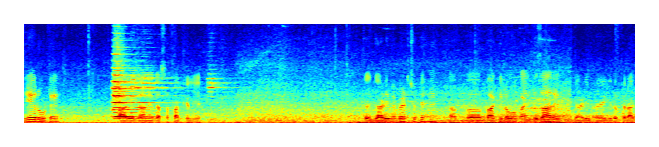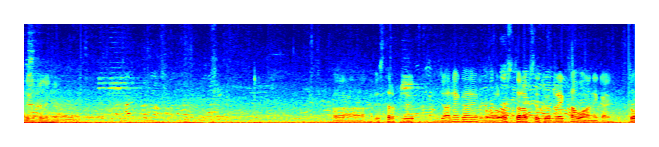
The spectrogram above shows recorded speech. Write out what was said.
ये रूट है आगे जाने का सफ़र के लिए। तो गाड़ी में बैठ चुके हैं। अब बाकी लोगों का इंतज़ार है। गाड़ी भरेगी तो फिर आगे निकलेंगे। इस तरफ़ ट्रैक जाने का है और उस तरफ़ से जो ट्रैक था वो आने का है। तो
